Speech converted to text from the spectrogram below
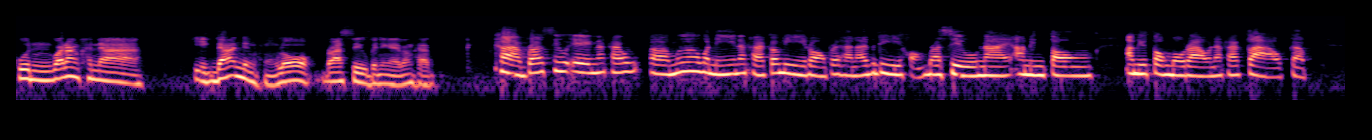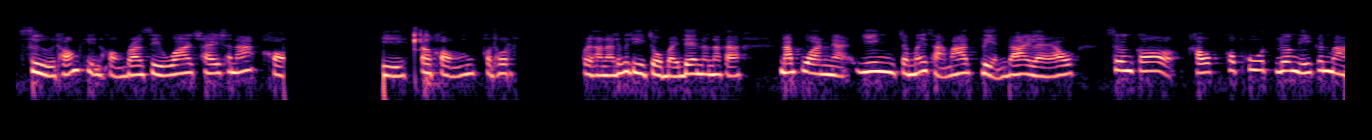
คุณวรังคณา อีกด้านหนึ่งของโลกบราซิลเป็นยังไงบ้างครับ ค่ะบราซิลเองนะคะเมื่อวันนี้นะคะก็มีรองประธานาธิบดีของบราซิล นายอามินตองอามิลตองโมราลนะคะ กล่าวกับสื่อท้องถิ่นของบราซิลว่าใช้ชนะของอของขอโทษประธานาธิบดีโจไบเดนนะคะ นับวันเนี่ยยิ่งจะไม่สามารถเปลี่ยนได้แล้ว ซึ่งก็เขาก็พูดเรื่องนี้ขึ้นมา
